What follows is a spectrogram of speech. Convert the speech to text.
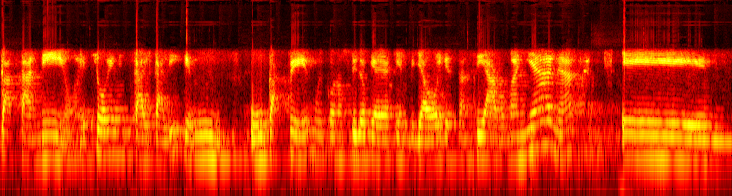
Cataneo, esto en Calcalí, que es un, café muy conocido que hay aquí en Villa Olga, en Santiago. Mañana, eh,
